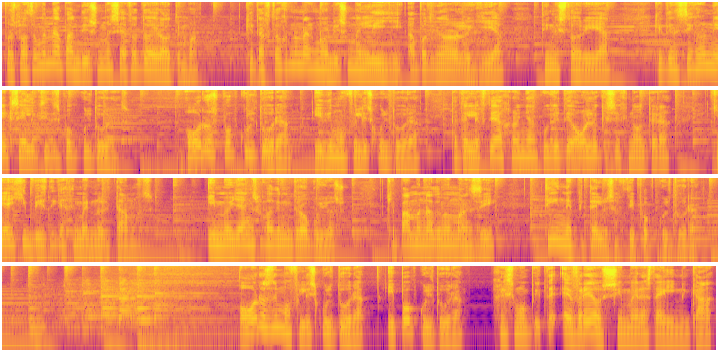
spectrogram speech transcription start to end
προσπαθούμε να απαντήσουμε σε αυτό το ερώτημα και ταυτόχρονα να γνωρίσουμε λίγοι από την ορολογία, την ιστορία και την σύγχρονη εξέλιξη της pop κουλτούρας. Ο όρος pop κουλτούρα ή δημοφιλής κουλτούρα τα τελευταία χρόνια ακούγεται όλο και συχνότερα και έχει μπει στην καθημερινότητά μας. Είμαι ο Γιάννης Παπαδημητρόπουλος και πάμε να δούμε μαζί τι είναι επιτέλους αυτή η pop κουλτούρα. Ο όρος δημοφιλής κουλτούρα ή pop κουλτούρα χρησιμοποιείται ευρέως σήμερα στα ελληνικά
